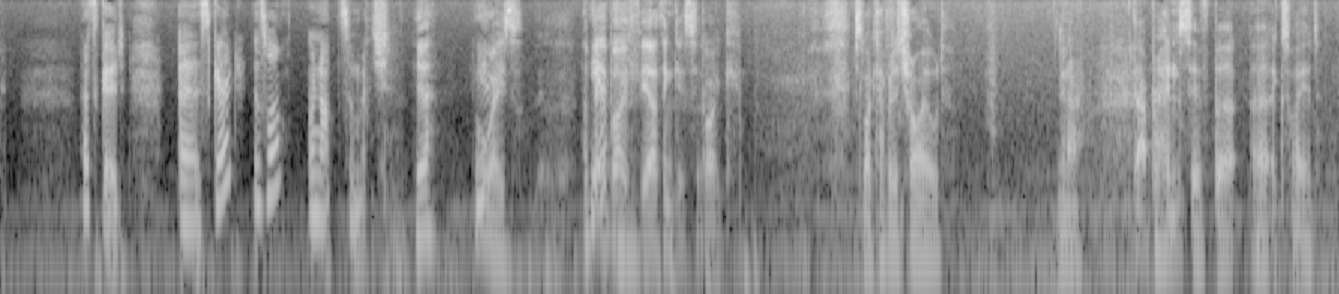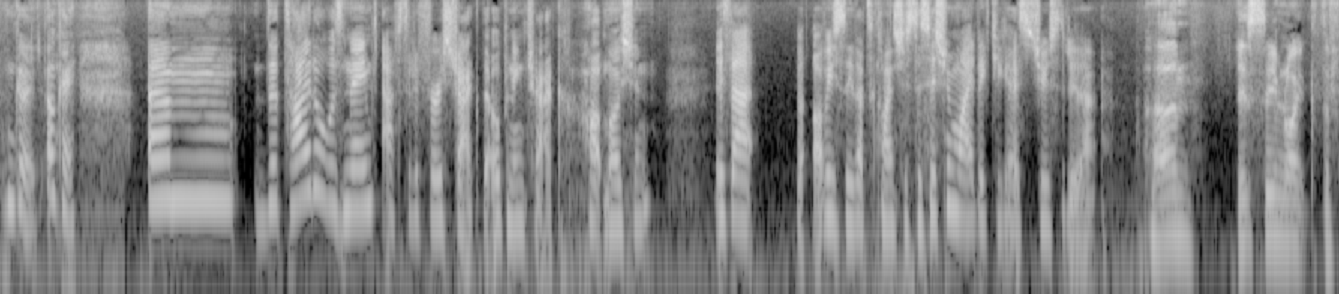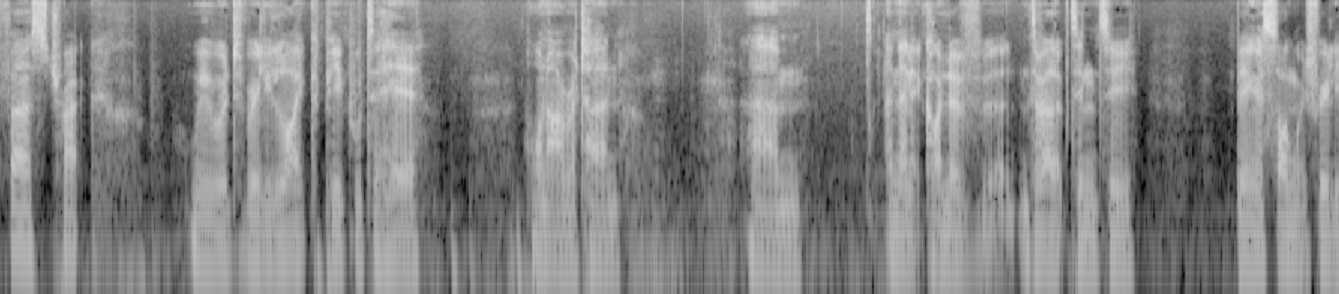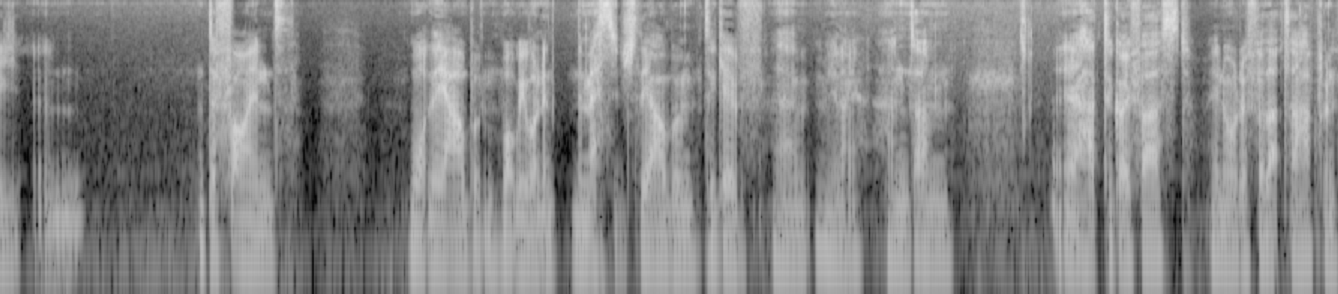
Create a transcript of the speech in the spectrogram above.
That's good. Uh, scared as well, or not so much? Yeah, Yeah. always. A bit Yeah. of both. Yeah, I think it's like it's like having a child. You know, apprehensive but uh, excited. Good. Okay. Um, the title was named after the first track, the opening track, Hot Motion. Is that obviously that's a conscious decision? Why did you guys choose to do that? Um, it seemed like the first track we would really like people to hear on our return. Um, and then it kind of uh, developed into being a song which really um, defined what the album, what we wanted the message the album to give, um, you know, and um, it had to go first in order for that to happen.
